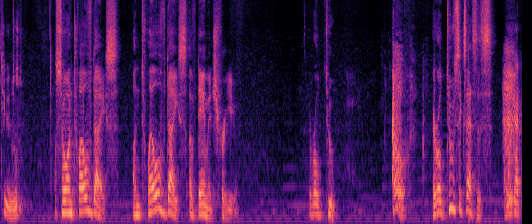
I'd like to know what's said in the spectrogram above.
Two. so on 12 dice on 12 dice of damage for you i rolled two Oh, i rolled two successes and I got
